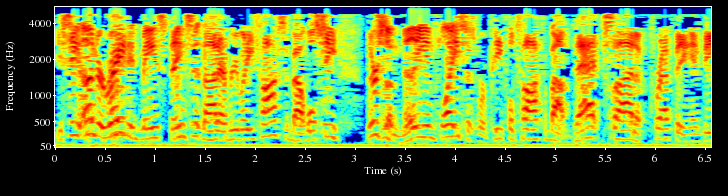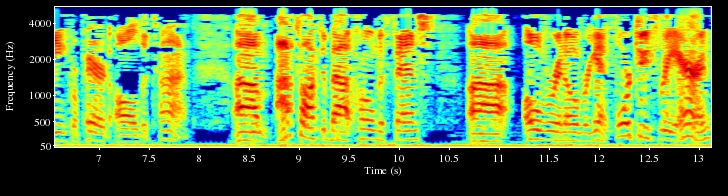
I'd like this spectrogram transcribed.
You see, underrated means things that not everybody talks about. Well, see, there's a million places where people talk about that side of prepping and being prepared all the time. Um, I've talked about home defense uh, over and over again. 423 Aaron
